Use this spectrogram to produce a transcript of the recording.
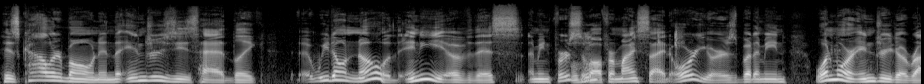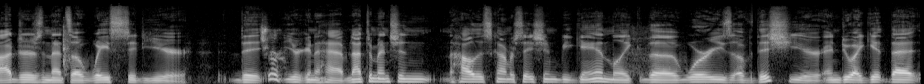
his collarbone and the injuries he's had, like we don't know any of this. I mean, 1st Mhm. of all, from my side or yours, but I mean, one more injury to Rodgers, and that's a wasted year that Sure. you're going to have. Not to mention how this conversation began, like the worries of this year, and do I get that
